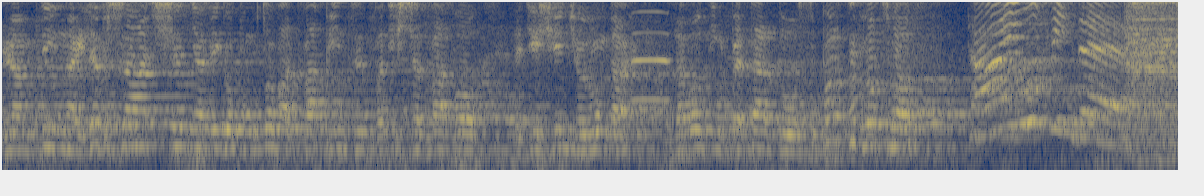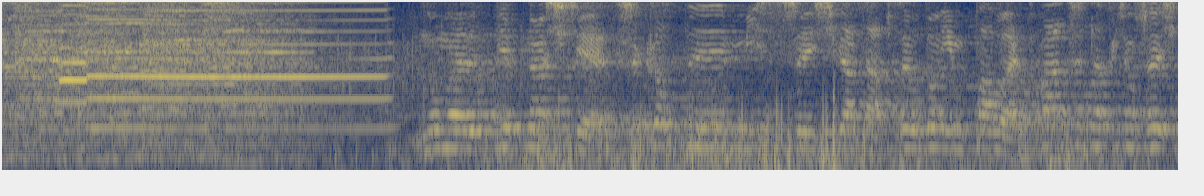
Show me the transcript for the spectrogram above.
Grand Prix, najlepsza średnia biegopunktowa 2,522 po 10 rundach, zawodnik Betardu z Party Wrocław, Numer 15, trzykrotny mistrz świata, pseudonim Power, 2,356,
